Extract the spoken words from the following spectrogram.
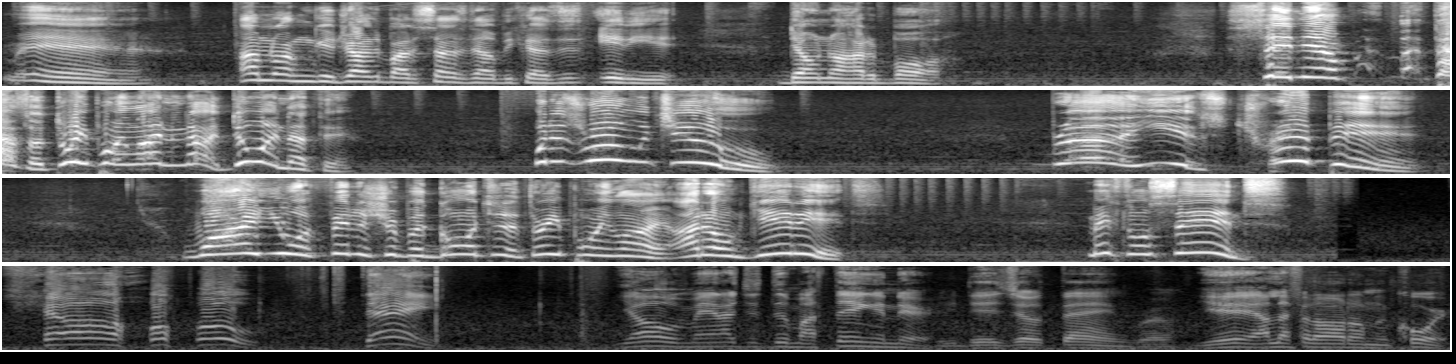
Man. I'm not going to get drafted by the Suns now because this idiot don't know how to ball. Sitting down past a three-point line and not doing nothing. What is wrong with you? Bruh, he is tripping. Why are you a finisher but going to the three-point line? I don't get it. Makes no sense. Yo, dang. Yo, man, I just did my thing in there. You did your thing, bro. Yeah, I left it all on the court.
